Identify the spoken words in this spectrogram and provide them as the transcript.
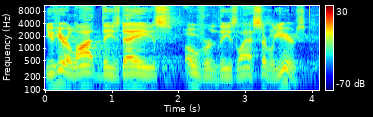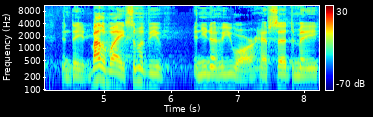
You hear a lot these days over these last several years, indeed. By the way, some of you, and you know who you are, have said to me,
